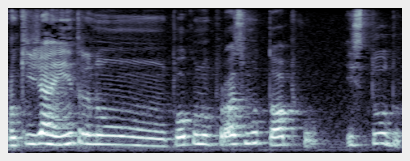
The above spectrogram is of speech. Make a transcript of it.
O que já entra num, um pouco no próximo tópico, estudo.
